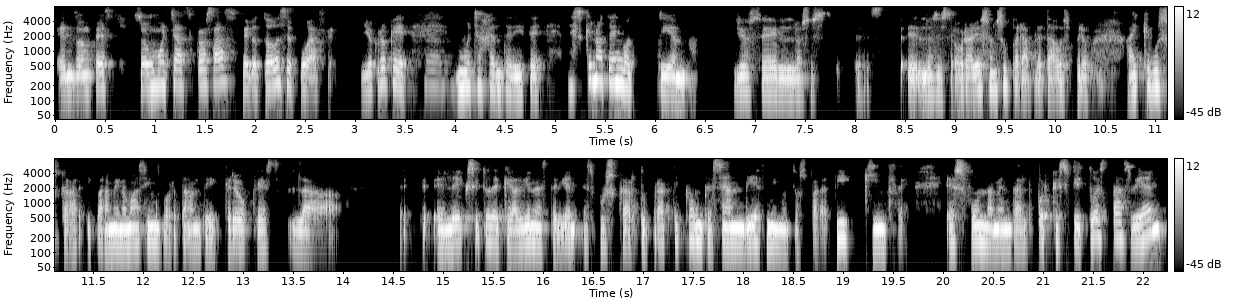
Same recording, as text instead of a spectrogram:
Entonces, son muchas cosas, pero todo se puede hacer. Yo creo que mucha gente dice, es que no tengo tiempo. Yo sé, los, eh, los horarios son súper apretados, pero hay que buscar, y para mí lo más importante, y creo que es la, el éxito de que alguien esté bien, es buscar tu práctica, aunque sean 10 minutos para ti, 15. Es fundamental, porque si tú estás bien,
